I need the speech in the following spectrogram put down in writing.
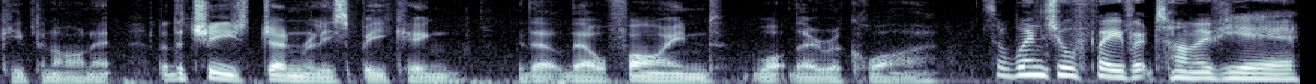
keep an eye on it. But the cheese, generally speaking, they'll, they'll find what they require. So when's your favourite time of year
